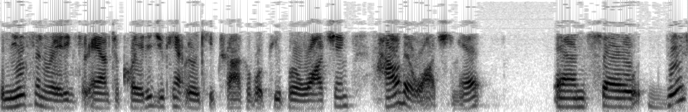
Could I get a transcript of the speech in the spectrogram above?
The Nielsen ratings are antiquated. You can't really keep track of what people are watching, how they're watching it. And so this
